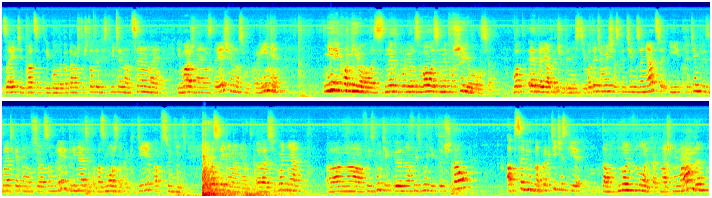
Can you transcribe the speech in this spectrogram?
за эти 23 года, потому что что-то действительно ценное и важное настоящее у нас в Украине не рекламировалось, не популяризовалось, не поширивалось. Вот это я хочу донести. Вот этим мы сейчас хотим заняться и хотим призвать к этому всю ассамблею, принять это, возможно, как идею, обсудить. И последний момент. Э, Сегодня на Фейсбуке, э, на Фейсбуке кто читал, абсолютно практически там 0 в 0, как наш меморандум,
